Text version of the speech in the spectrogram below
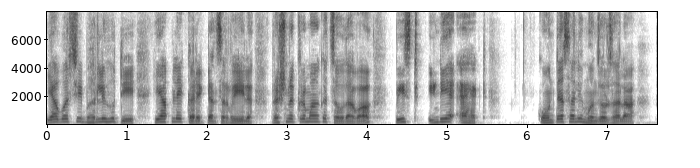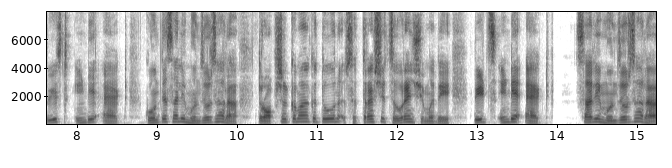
या वर्षी भरली होती हे आपले करेक्ट आन्सर होईल. प्रश्न क्रमांक चौदावा पीस्ट इंडिया ॲक्ट कोणत्या साली मंजूर झाला? पीस्ट इंडिया ॲक्ट कोणत्या साली मंजूर झाला? तर ऑप्शन क्रमांक दोन सतराशे चौऱ्याऐंशीमध्ये पीट्स इंडिया ॲक्ट साली मंजूर झाला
